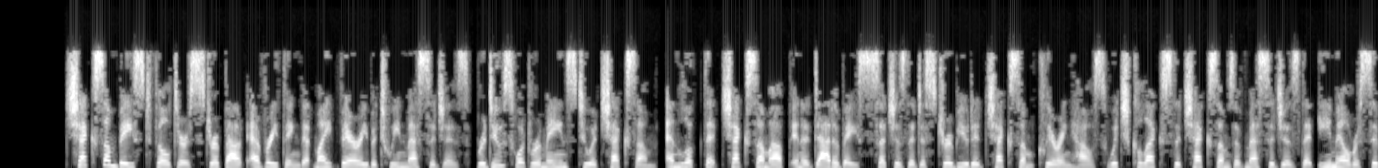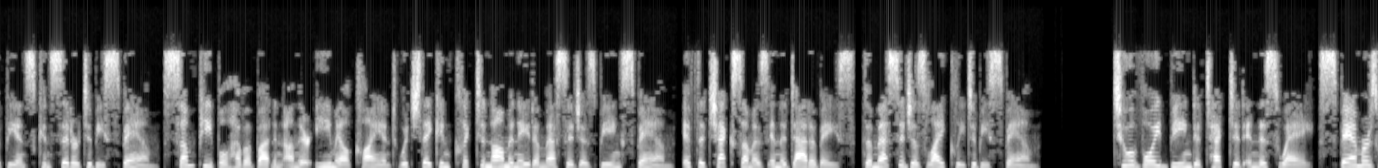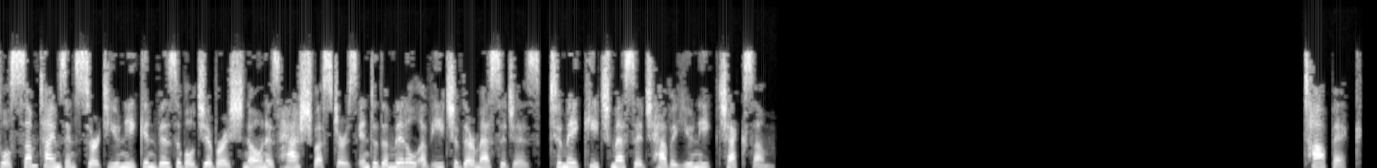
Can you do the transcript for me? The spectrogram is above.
Checksum-based filters strip out everything that might vary between messages, reduce what remains to a checksum, and look that checksum up in a database such as the Distributed Checksum Clearinghouse which collects the checksums of messages that email recipients consider to be spam some people have a button on their email client which they can click to nominate a message as being spam. If the checksum is in the database, the message is likely to be spam. To avoid being detected in this way, spammers will sometimes insert unique invisible gibberish known as hashbusters into the middle of each of their messages, to make each message have a unique checksum.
